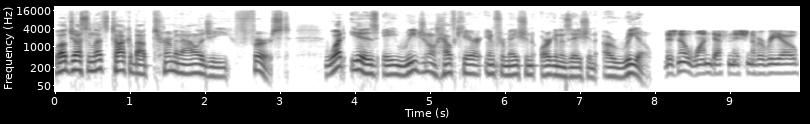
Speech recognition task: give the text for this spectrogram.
Well, Justin, let's talk about terminology first. What is a regional healthcare information organization, a RHIO? There's no one definition of a RHIO,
